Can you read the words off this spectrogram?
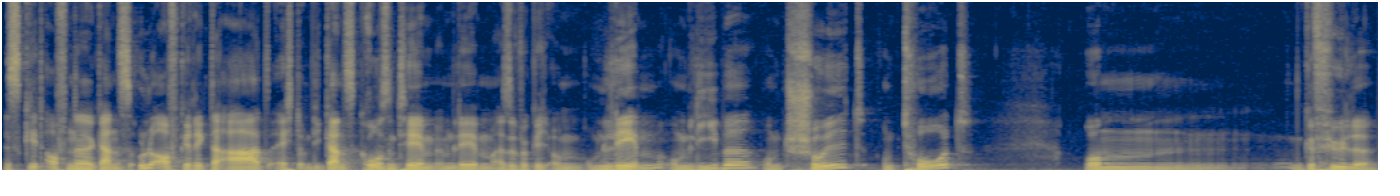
es geht auf eine ganz unaufgeregte Art, echt um die ganz großen Themen im Leben. Also wirklich um, um Leben, um Liebe, um Schuld, um Tod, um Gefühle.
